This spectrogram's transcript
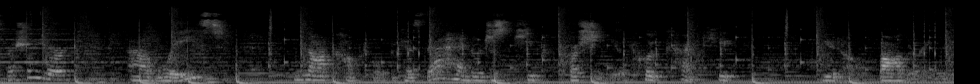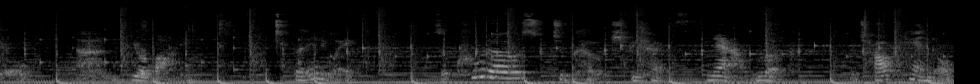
especially your uh, waist, not comfortable because that handle just keep pushing you, put keep, you know, bothering you and your body. But anyway, so kudos to Coach because now look, the top handle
